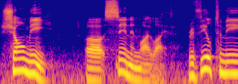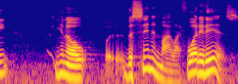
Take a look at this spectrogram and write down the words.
show me uh, sin in my life. Reveal to me you know, the sin in my life, what it is.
